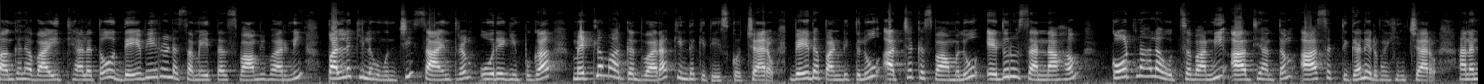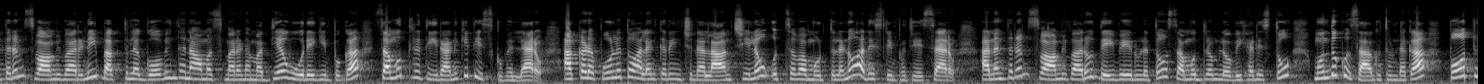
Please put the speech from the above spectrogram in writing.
మంగళ వాయిద్యాలతో దేవేరుల సమేత స్వామివారిని పల్లకిలో ఉంచి సాయంత్రం ఊరేగింపుగా మెట్ల మార్గం ద్వారా కిందకి తీసుకొచ్చారు. వేద పండితులు అర్చక స్వాములు ఎదురు సన్నాహం కోట్నాల ఉత్సవాన్ని ఆద్యాంతం ఆసక్తిగా నిర్వహించారు. అనంతరం స్వామివారిని భక్తుల గోవిందనామ స్మరణ మధ్య ఊరేగింపుగా సముద్ర తీరానికి తీసుకువెళ్ళారు. అక్కడ పూలతో అలంకరించిన లాంచీలో ఉత్సవమూర్తులను అధిష్టింపజేశారు అనంతరం స్వామివారు దేవేరులతో సముద్రంలో విహరిస్తూ ముందుకు సాగుతుండగా పోర్టు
